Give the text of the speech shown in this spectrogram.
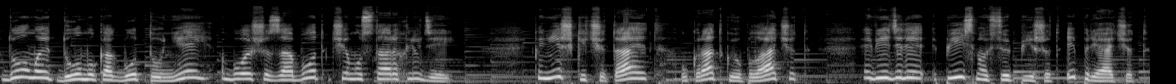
Думает думу, как будто у ней больше забот, чем у старых людей. Книжки читает, украдкой уплачет, Видели, письма все пишет и прячет.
